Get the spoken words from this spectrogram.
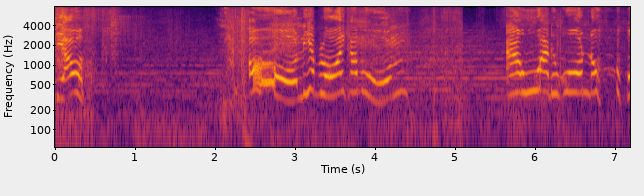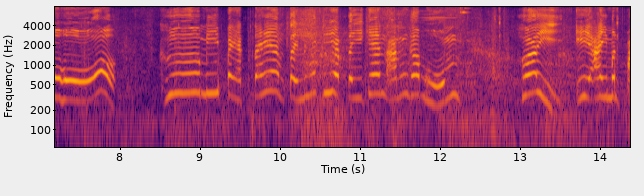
เดี๋ยว โอ้โห เรียบร้อยครับผม เอาว่ะทุกคน โอ้โห คือมีแปดแต้ม แต่เลือดเทียบตีแค่นั้นครับผม เฮ้ย AI มันไป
